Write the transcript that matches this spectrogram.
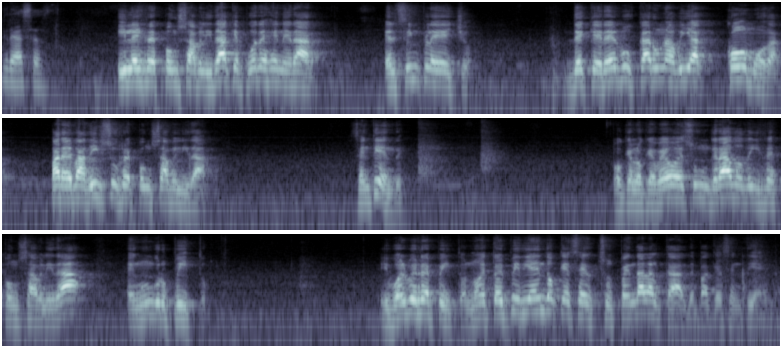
Gracias. Y la irresponsabilidad que puede generar el simple hecho de querer buscar una vía cómoda para evadir su responsabilidad. ¿Se entiende? Porque lo que veo es un grado de irresponsabilidad en un grupito. Y vuelvo y repito, no estoy pidiendo que se suspenda al alcalde para que se entienda.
